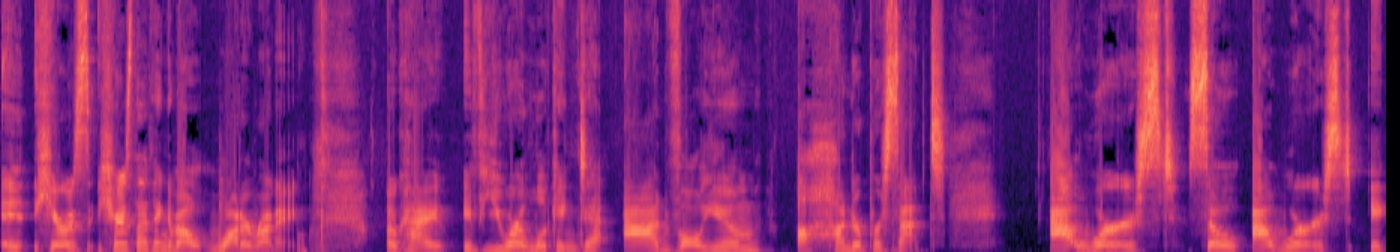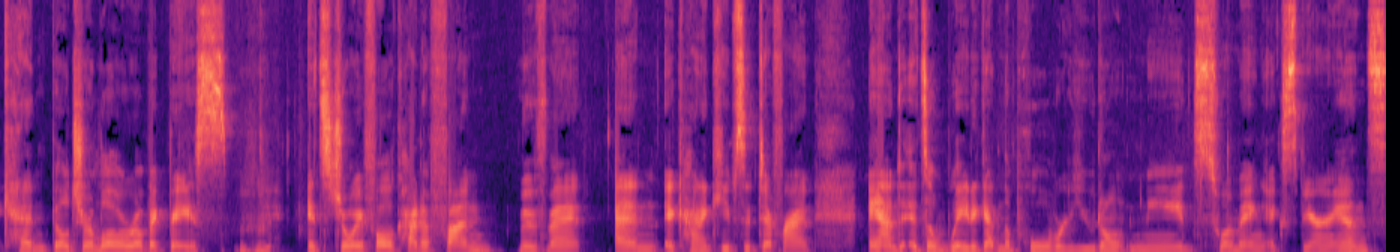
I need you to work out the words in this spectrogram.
it here's here's the thing about water running. Okay, if you are looking to add volume, 100%. At worst, so at worst, it can build your low aerobic base. It's joyful, kind of fun movement, and it kind of keeps it different. And it's a way to get in the pool where you don't need swimming experience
